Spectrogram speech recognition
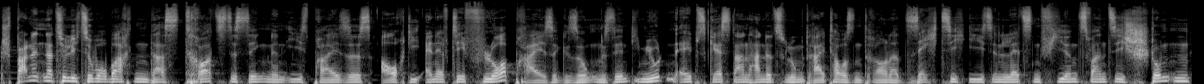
Spannend natürlich zu beobachten, dass trotz des sinkenden ETH-Preises auch die NFT-Floor-Preise gesunken sind. Die Mutant Apes gestern Handelsvolumen 3360 ETH in den letzten 24 Stunden.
